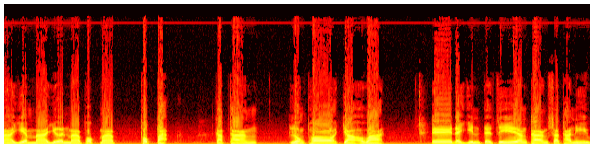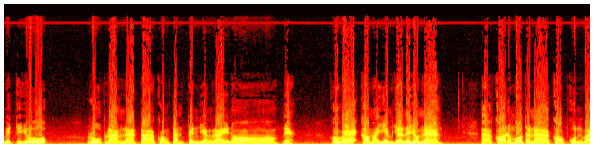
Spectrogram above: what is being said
มาเยี่ยมมาเยือนมาพบมาพบปะ กับทางหลวงพ่อเจ้าอาวาสเอได้ยินแต่เสียงทางสถานีวิทยุ รูปร่างหน้าตาของท่านเป็นอย่างไรเนาะเนี่ย ก็แวะเข้ามาเยี่ยมเยือนนะโยมนะอขออนุโมทนาขอบคุณไว้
